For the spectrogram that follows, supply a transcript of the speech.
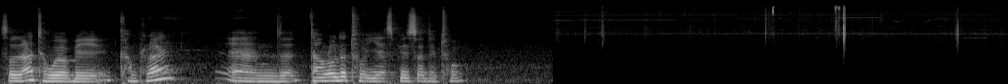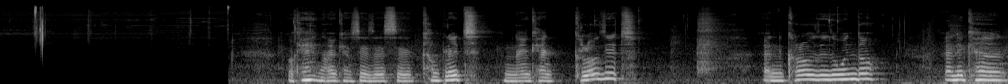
so that will be comply and download to ESP32 Okay, now you can see this is complete. And you can close it and close this window. And you can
